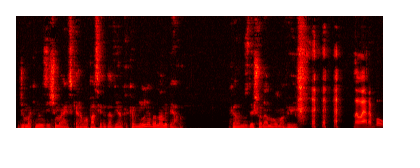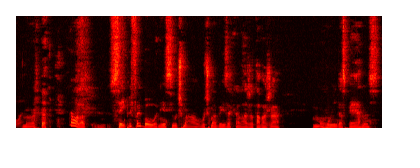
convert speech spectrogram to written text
de uma que não existe mais, que era uma parceira da Bianca, que eu nem lembro o nome dela. Que ela nos deixou na mão uma vez. Não era boa. Não, não, ela sempre foi boa. Nesse última, última vez é que ela já tava já ruim das pernas.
